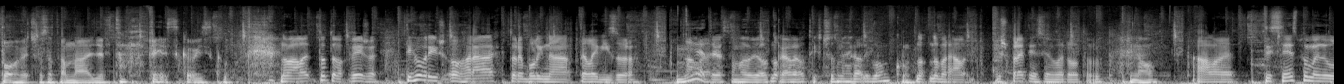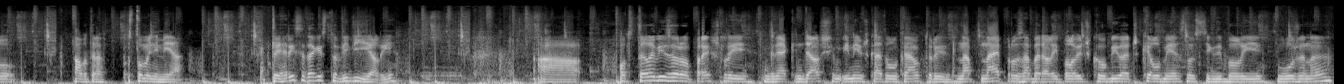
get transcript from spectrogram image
boh vie, čo sa tam nájde v tom pieskovisku. No ale toto, vieš, ty hovoríš o hrách, ktoré boli na televízor. Nie, Ale- to ja som hovoril No. práve o tých, čo sme hrali vonku. No dobré, ale už predtým si hovoril o tom. No, Ale ty si nespomenul, alebo teda spomeniem ja. Tie hry sa takisto vyvíjali a od televízorov prešli k nejakým ďalším iným škatulkám, ktorí na, najprv zaberali polovičku obývačky alebo miestnosti, kde boli uložené.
